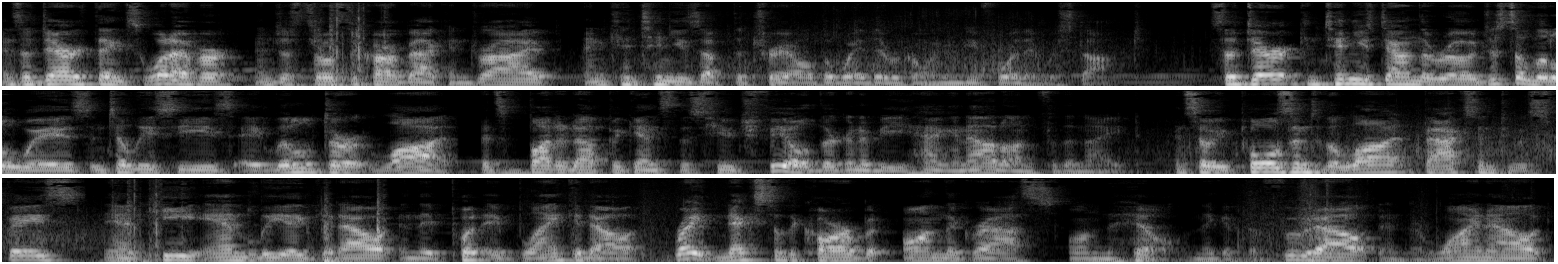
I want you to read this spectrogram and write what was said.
And so Derek thinks, whatever, and just throws the car back in drive and continues up the trail the way they were going before they were stopped. So Derek continues down the road just a little ways until he sees a little dirt lot that's butted up against this huge field they're going to be hanging out on for the night. And so he pulls into the lot, backs into a space, and he and Leah get out and they put a blanket out right next to the car, but on the grass on the hill. And they get their food out and their wine out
